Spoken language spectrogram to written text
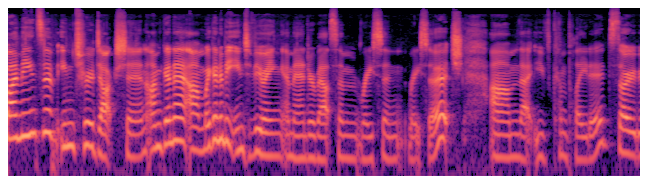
by means of introduction, I'm gonna um, we're gonna be interviewing Amanda about some recent research um, that you've completed. So,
